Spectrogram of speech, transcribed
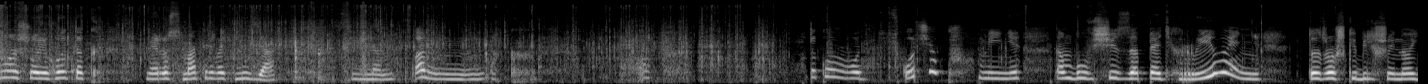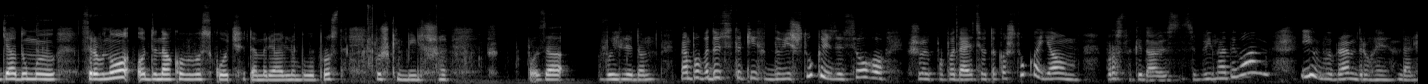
Ну а що, його так не розсматривати нельзя сильно. А, так. Такий от скотчик міні. Там був ще за 5 гривень. То трошки більший, але я думаю, все одно одинакового скотчу там реально було просто трошки більше за виглядом. Нам попадаються таких дві штуки, і з цього, якщо попадається така штука, я вам просто кидаю собі на диван і вибираємо друге далі.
